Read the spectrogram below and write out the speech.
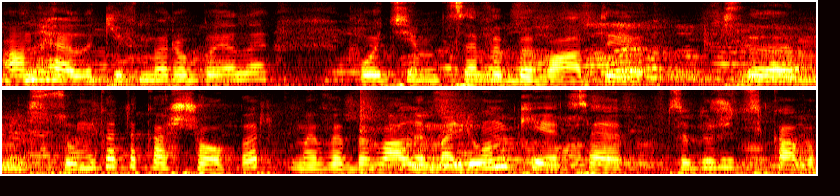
Ангеликів ми робили. Потім це вибивати ем, сумка, така шопер. Ми вибивали малюнки. Це, це дуже цікаво.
